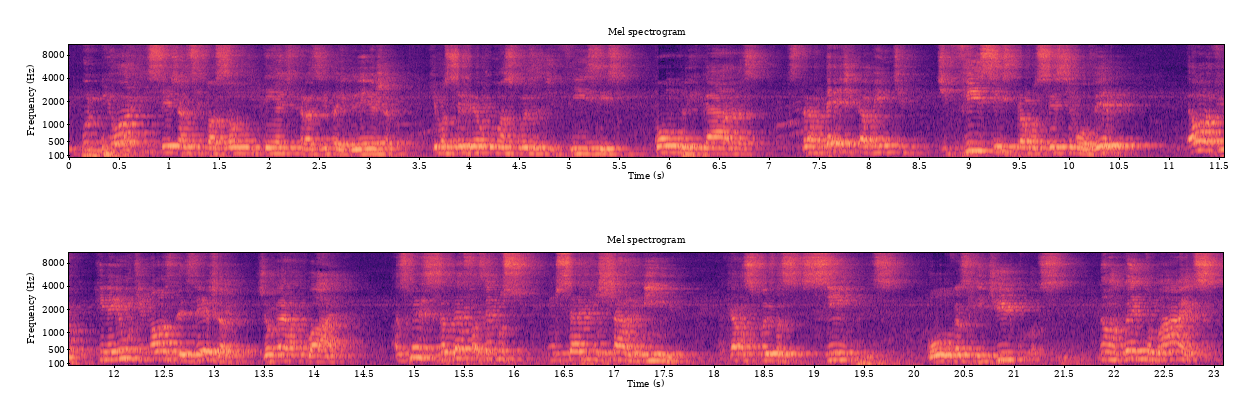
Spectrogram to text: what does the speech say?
E por pior que seja a situação que tenha te trazido à igreja, que você vê algumas coisas difíceis, complicadas, estrategicamente difíceis para você se mover, é óbvio que nenhum de nós deseja jogar a toalha. Às vezes até fazemos um certo charminho, aquelas coisas simples, outras ridículas. Não aguento mais.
